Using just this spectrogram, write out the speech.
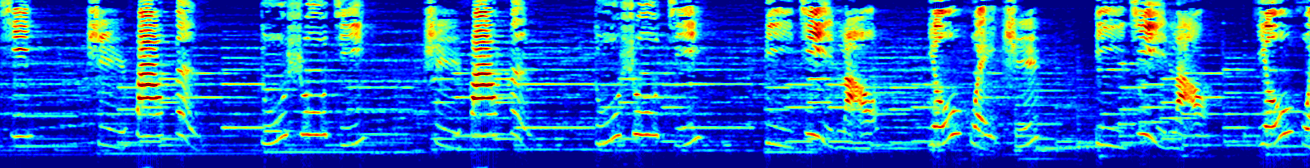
七，始发愤，读书籍。始发愤，读书籍，笔记老，有悔迟。笔记老，有悔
